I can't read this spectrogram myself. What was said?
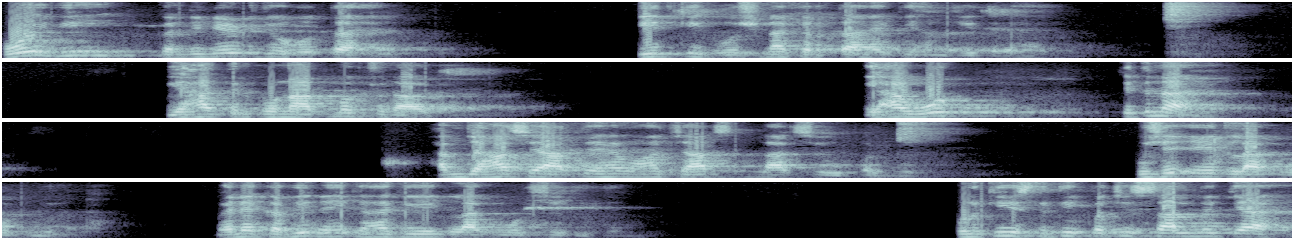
कोई भी कैंडिडेट जो होता है, जीत की घोषणा करता है कि हम जीत रहे हैं। यहाँ त्रिकोणात्मक चुनाव है। यहाँ वोट कितना है? हम जहाँ से आते हैं, वहाँ चार लाख से ऊपर वोट। मुझे एक लाख वोट मिला। मैंने कभी नहीं कहा कि एक लाख वोट से जीते। उनकी स्थिति पच्चीस साल में क्या है?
